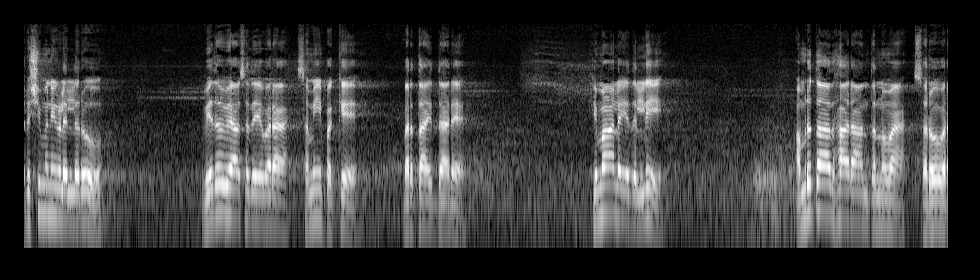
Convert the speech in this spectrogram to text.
ಋಷಿಮುನಿಗಳೆಲ್ಲರೂ ವೇದವ್ಯಾಸ ದೇವರ ಸಮೀಪಕ್ಕೆ ಬರ್ತಾ ಇದ್ದಾರೆ. ಹಿಮಾಲಯದಲ್ಲಿ ಅಮೃತಾಧಾರ ಅಂತನ್ನುವ ಸರೋವರ.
